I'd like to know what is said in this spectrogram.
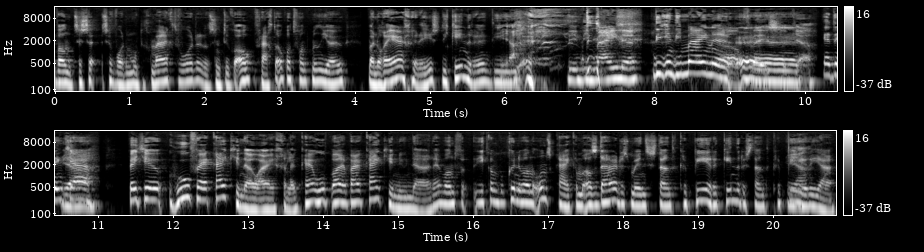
Want ze, ze worden, moeten gemaakt worden. Dat is natuurlijk ook, vraagt ook wat van het milieu. Maar nog erger is, die kinderen die, Ja. Die in die mijnen. die in die mijnen. Oh, vreselijk, eh, ja. Ja, denk Ja. ja. Weet je, hoe ver kijk je nou eigenlijk? Hè? Hoe, waar, waar kijk je nu naar? Hè? Want we, je kan, we kunnen wel naar ons kijken, maar als daar dus mensen staan te creperen, kinderen staan te creperen, ja,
